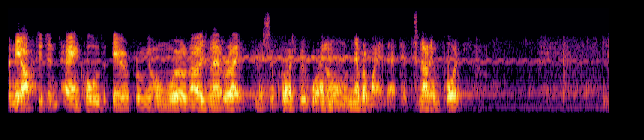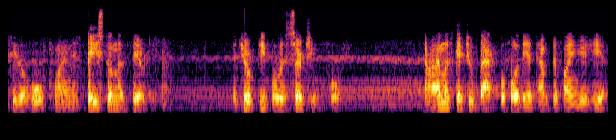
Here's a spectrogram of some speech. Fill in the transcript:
And the oxygen tank holds air from your own world. Now, isn't that right? Yes, of course, but why? No, never mind that. It's not important. You see, the whole plan is based on the theory that your people are searching for you. Now, I must get you back before they attempt to find you here.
